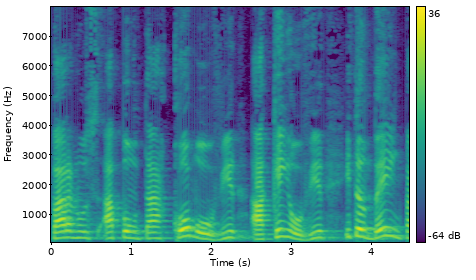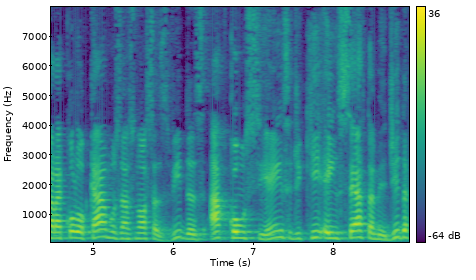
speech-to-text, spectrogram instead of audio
para nos apontar como ouvir, a quem ouvir e também para colocarmos nas nossas vidas a consciência de que, em certa medida,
